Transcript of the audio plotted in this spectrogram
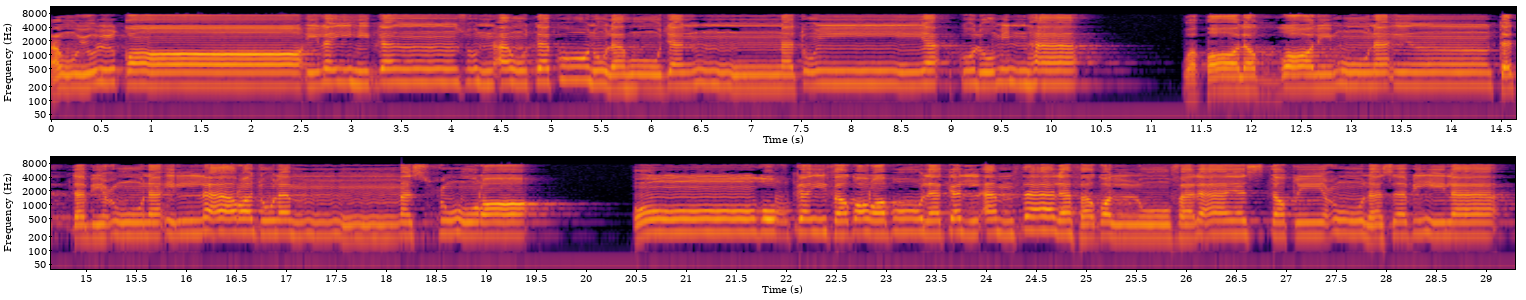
أو يلقى إليه كنز أو تكون له جنة يأكل منها. وقال الظالمون إن تتبعون إلا رجلا مسحورا. انظر كيف ضربوا لك الأمثال فضلوا فلا يستطيعون سبيلا.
